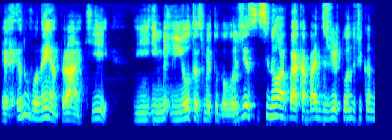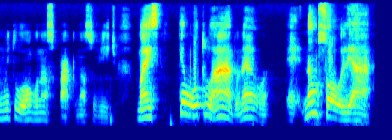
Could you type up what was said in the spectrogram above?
É, eu não vou nem entrar aqui em, em, outras metodologias, senão vai acabar desvirtuando e ficando muito longo o nosso papo, o nosso vídeo. Mas é o outro lado, né? É, não só olhar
